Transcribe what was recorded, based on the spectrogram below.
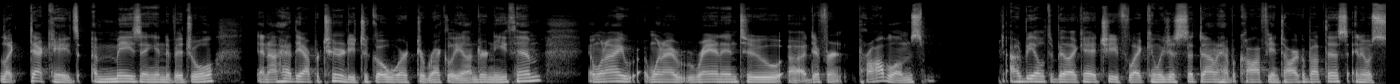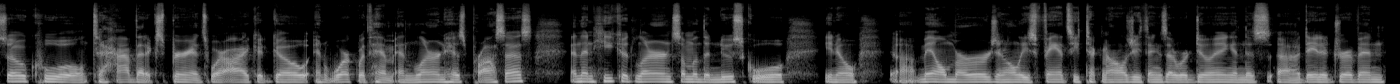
like decades, amazing individual. And I had the opportunity to go work directly underneath him. And when I when I ran into uh, different problems, I would be able to be like, "Hey, chief, like, can we just sit down and have a coffee and talk about this?" And it was so cool to have that experience where I could go and work with him and learn his process, and then he could learn some of the new school, you know, uh, mail merge and all these fancy technology things that we're doing, and this uh, data-driven,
